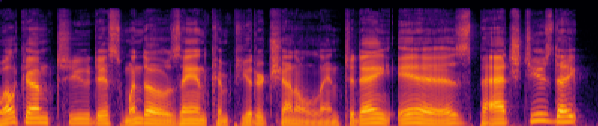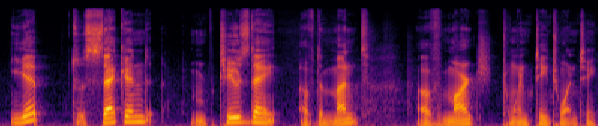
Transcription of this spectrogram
Welcome to this Windows and computer channel and today is Patch Tuesday. Yep, second Tuesday of the month of March 2020.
